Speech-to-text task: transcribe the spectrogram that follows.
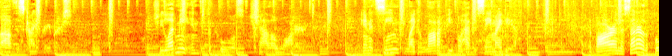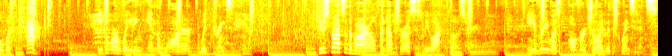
of the skyscrapers. She led me into the pool's shallow water, and it seemed like a lot of people had the same idea. The bar in the center of the pool was packed. People were waiting in the water with drinks in hand. Two spots of the bar opened up for us as we walked closer. Avery was overjoyed with the coincidence.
